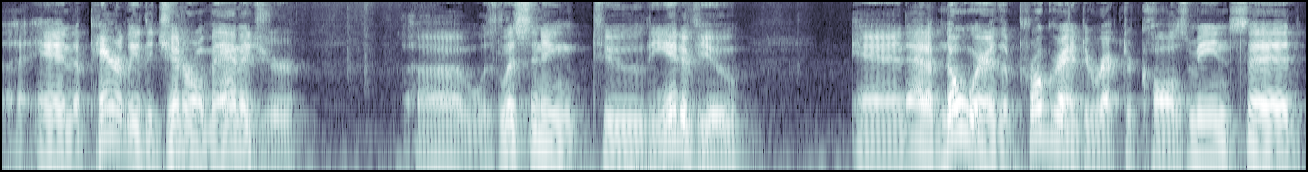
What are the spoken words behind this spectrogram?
uh, and apparently the general manager uh, was listening to the interview, and out of nowhere, the program director calls me and said,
